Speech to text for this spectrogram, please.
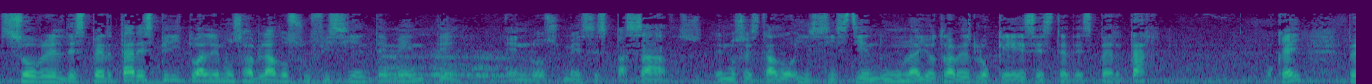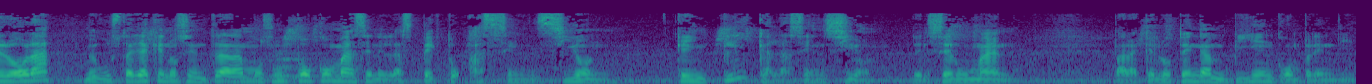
Sobre el despertar espiritual hemos hablado suficientemente en los meses pasados. Hemos estado insistiendo una y otra vez lo que es este despertar. ¿Ok? Pero ahora me gustaría que nos centráramos un poco más en el aspecto ascensión, que implica la ascensión del ser humano, para que lo tengan bien comprendido.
